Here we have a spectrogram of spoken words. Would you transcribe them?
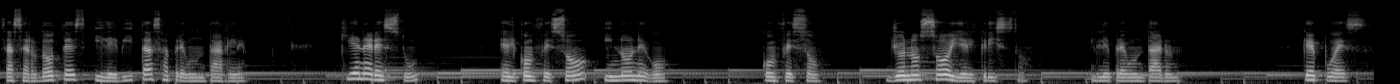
sacerdotes y levitas a preguntarle, ¿quién eres tú? Él confesó y no negó. Confesó, yo no soy el Cristo. Y le preguntaron, ¿qué pues?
